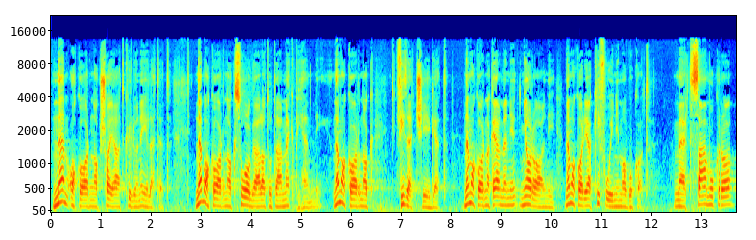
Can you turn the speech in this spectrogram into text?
Nem akarnak saját külön életet. Nem akarnak szolgálat után megpihenni. Nem akarnak fizetséget. Nem akarnak elmenni nyaralni. Nem akarják kifújni magukat. Mert számukra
